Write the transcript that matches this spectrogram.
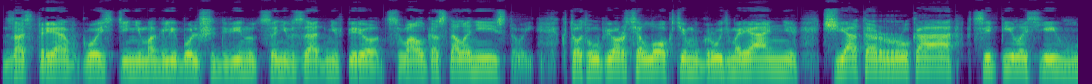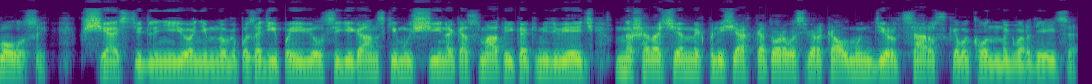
Застряв, гости не могли больше двинуться ни взад, ни вперед. Свалка стала неистовой. Кто-то уперся локтем в грудь Марианне, чья-то рука вцепилась ей в волосы. К счастью для нее, немного позади появился гигантский мужчина, косматый, как медведь, на широченных плечах которого сверкал мундир царского конногвардейца.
